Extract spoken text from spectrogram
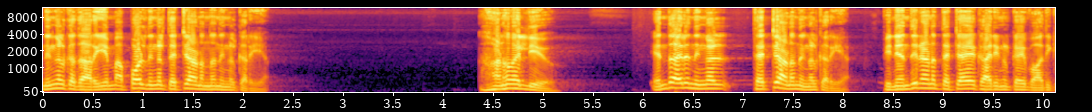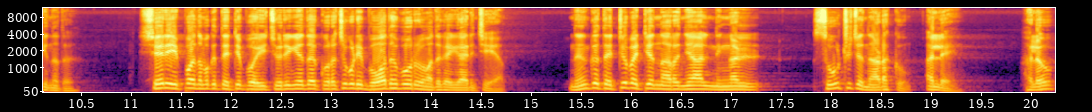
നിങ്ങൾക്കത് അറിയാം. അപ്പോൾ നിങ്ങൾ തെറ്റാണെന്ന് നിങ്ങൾക്കറിയാം. ആണോ അല്ലയോ? എന്തായാലും നിങ്ങൾ തെറ്റാണെന്ന് നിങ്ങൾക്കറിയാം. പിന്നെ എന്തിനാണ് തെറ്റായ കാര്യങ്ങൾക്കായി വാദിക്കുന്നത്? ശരി ഇപ്പോൾ നമുക്ക് തെറ്റിപ്പോയി. ചുരുങ്ങിയത് കുറച്ചുകൂടി ബോധപൂർവം അത് കൈകാര്യം ചെയ്യാം. നിങ്ങൾക്ക് തെറ്റുപറ്റിയെന്നറിഞ്ഞാൽ നിങ്ങൾ സൂക്ഷിച്ച് നടക്കും അല്ലേ? ഹലോ?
